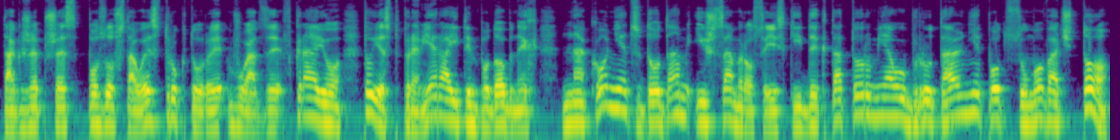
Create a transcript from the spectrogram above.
także przez pozostałe struktury władzy w kraju, to jest premiera i tym podobnych. Na koniec dodam, iż sam rosyjski dyktator miał brutalnie podsumować to,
